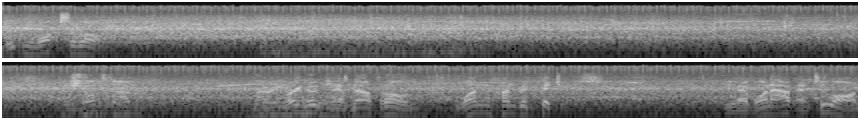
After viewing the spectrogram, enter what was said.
Hooton walks Cerone. The shortstop, Larry Burt Hooton has now thrown 100 pitches. You have one out and two on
